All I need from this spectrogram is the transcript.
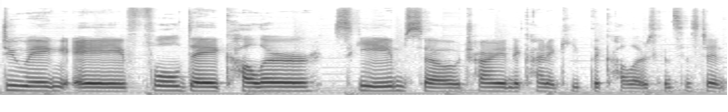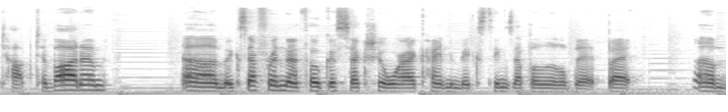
doing a full day color scheme, so trying to kind of keep the colors consistent top to bottom, um, except for in that focus section where I kind of mix things up a little bit. But um,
